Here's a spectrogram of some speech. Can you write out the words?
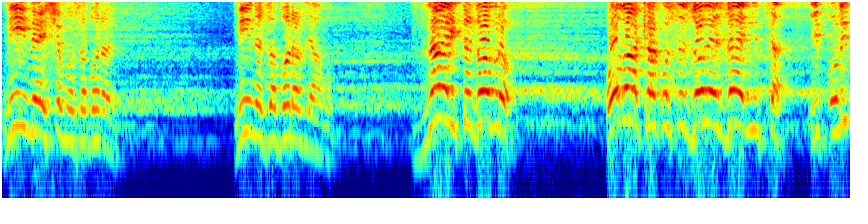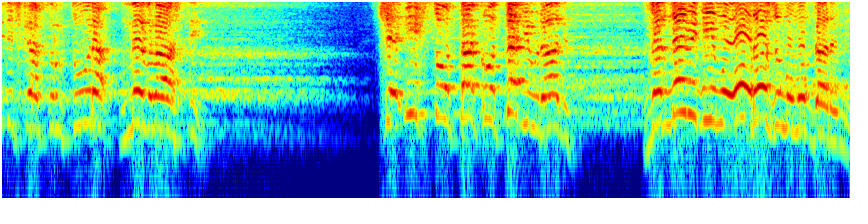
Mi nećemo zaboraviti. Mi ne zaboravljamo. Znajte dobro, ova kako se zove zajednica i politička struktura ne vlasti, će isto tako tebi uraditi. Zar ne vidimo o razumom obdareni?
